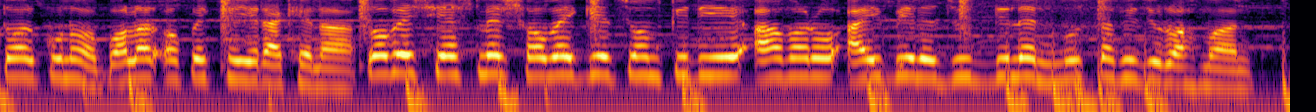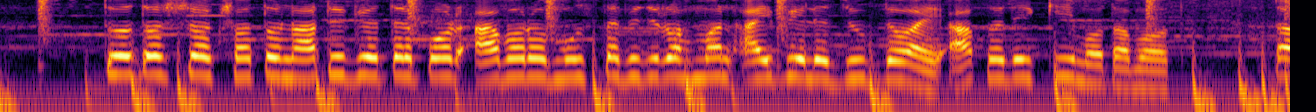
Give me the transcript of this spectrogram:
তো আর কোনো বলার অপেক্ষাই রাখে না। তবে শেষমেশ সবাইকে চমকে দিয়ে আবারও আইপিএলে যোগ দিলেন মুস্তাফিজুর রহমান। তো দর্শক, শত নাটকীয়তার পর আবারও মুস্তাফিজুর রহমান আইপিএলে যোগ দেওয়ায় আপনাদের কি মতামত? তা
